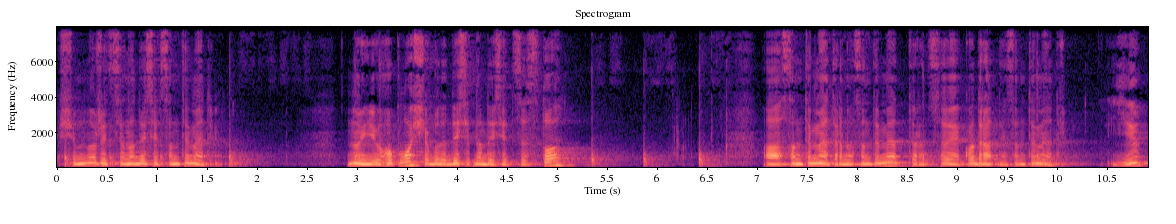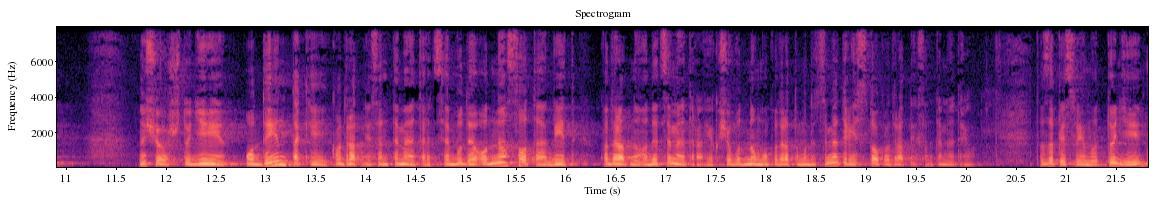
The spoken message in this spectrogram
що множиться на 10 см. Ну і його площа буде 10 на 10 це 100. А сантиметр на сантиметр це квадратний сантиметр. Є? Ну що ж, тоді один такий квадратний сантиметр це буде одна сота від квадратного дециметра. Якщо в одному квадратному дециметрі 100 квадратних сантиметрів, то записуємо тоді.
